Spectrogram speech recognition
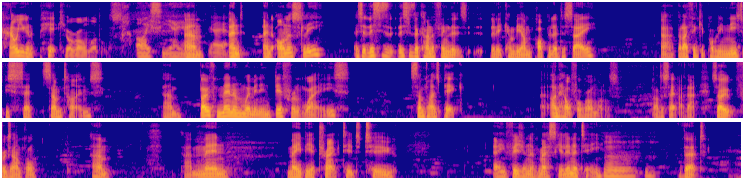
how are you going to pick your role models? Oh, I see. Yeah, yeah, Um, yeah, yeah. and and honestly, said this is this is the kind of thing that that it can be unpopular to say, uh, but I think it probably needs to be said sometimes. Um, both men and women, in different ways, sometimes pick uh, unhelpful role models. I'll just say it like that. So, for example, um, uh, men may be attracted to a vision of masculinity Mm, mm. that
